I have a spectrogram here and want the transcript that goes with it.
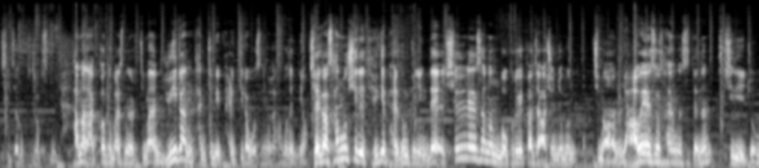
진짜로 부드럽습니다. 다만 아까도 말씀드렸지만 유일한 단점이 밝기라고 생각을 하거든요. 제가 사무실이 되게 밝은 편인데 실내에서는 뭐 그렇게까지 아쉬운 점은 없지만 야외에서 사용했을 때는 확실히 좀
